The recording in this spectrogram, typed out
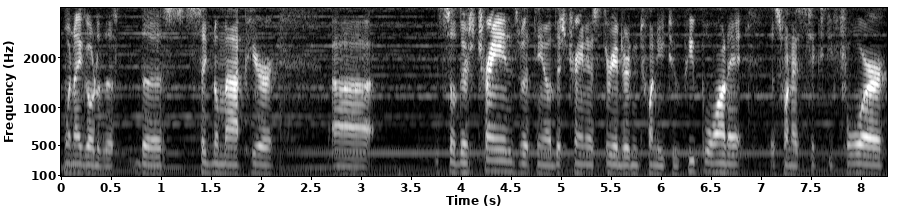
when I go to the, the signal map here, uh, so there's trains with, you know, this train has 322 people on it. This one has 64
